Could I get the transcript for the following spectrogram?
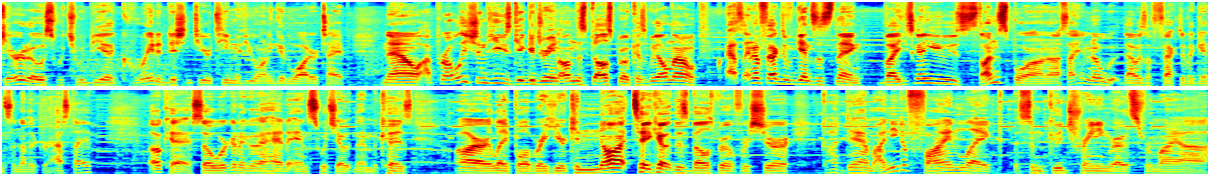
Gyarados, which would be a great addition to your team if you want a good water type. Now, I probably shouldn't use Giga Drain on this Bellsprout because we all know Grass ain't effective against this thing, but he's going to use Stun Spore on us. I didn't know that was effective against another Grass type. Okay, so we're going to go ahead and switch out then because our light bulb right here cannot take out this Bellsprout for sure. God damn, I need to find like some good training routes for my uh,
